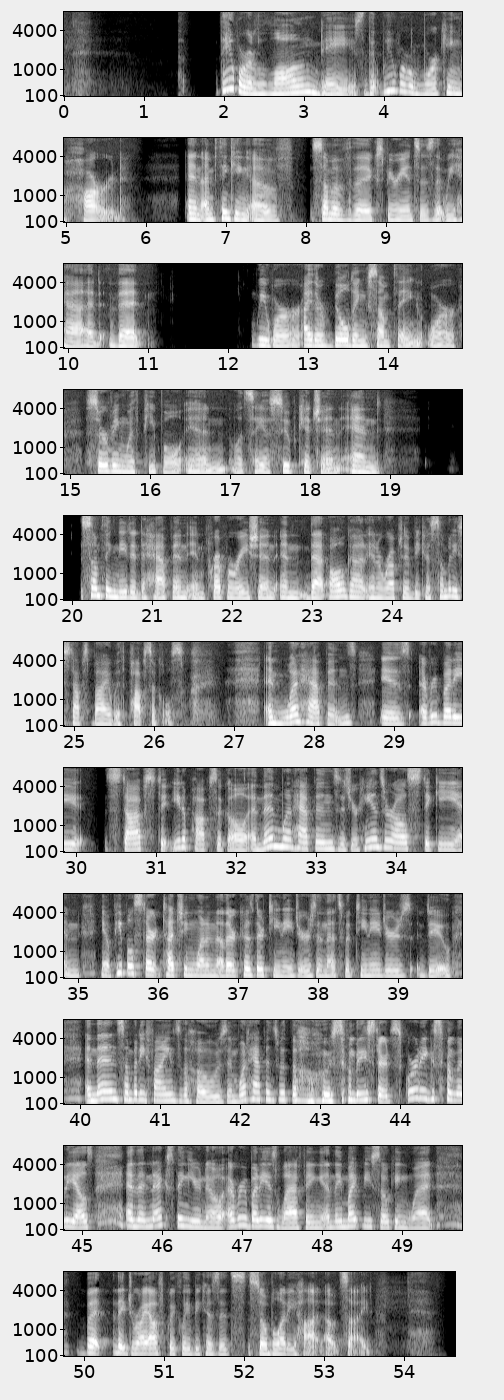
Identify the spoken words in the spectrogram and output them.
they were long days that we were working hard. And I'm thinking of some of the experiences that we had that we were either building something or serving with people in, let's say, a soup kitchen, and something needed to happen in preparation, and that all got interrupted because somebody stops by with popsicles. and what happens is everybody stops to eat a popsicle and then what happens is your hands are all sticky and you know people start touching one another because they're teenagers and that's what teenagers do. And then somebody finds the hose and what happens with the hose? Somebody starts squirting somebody else and the next thing you know everybody is laughing and they might be soaking wet but they dry off quickly because it's so bloody hot outside.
